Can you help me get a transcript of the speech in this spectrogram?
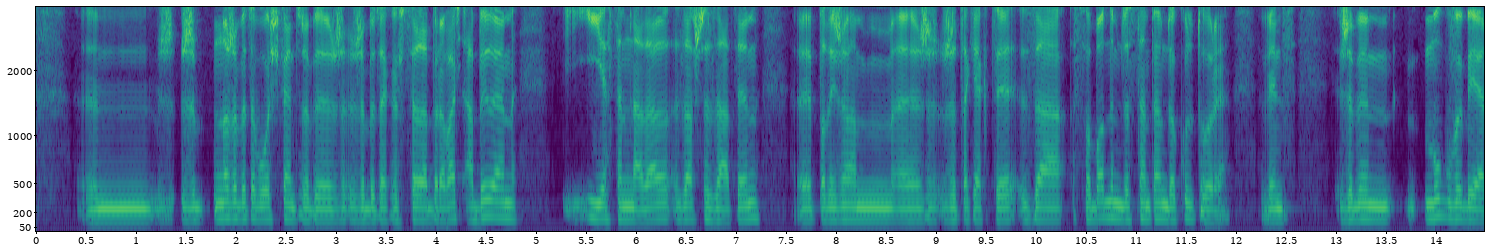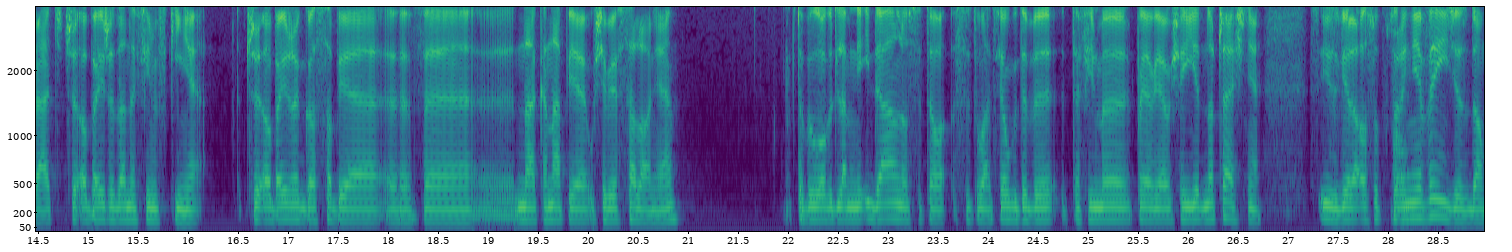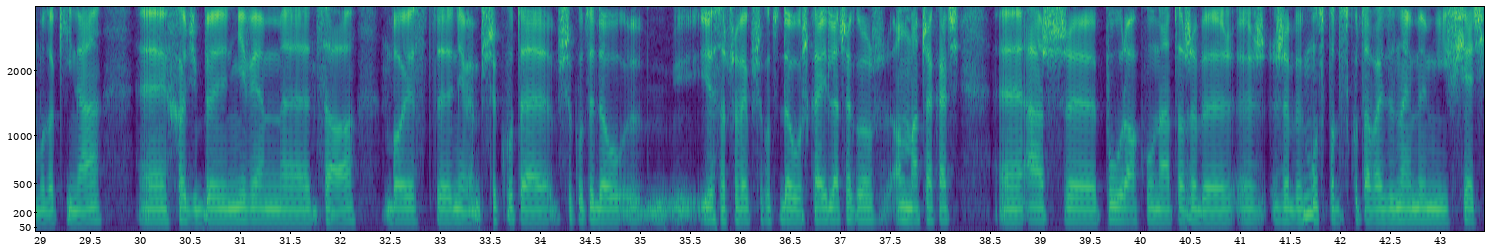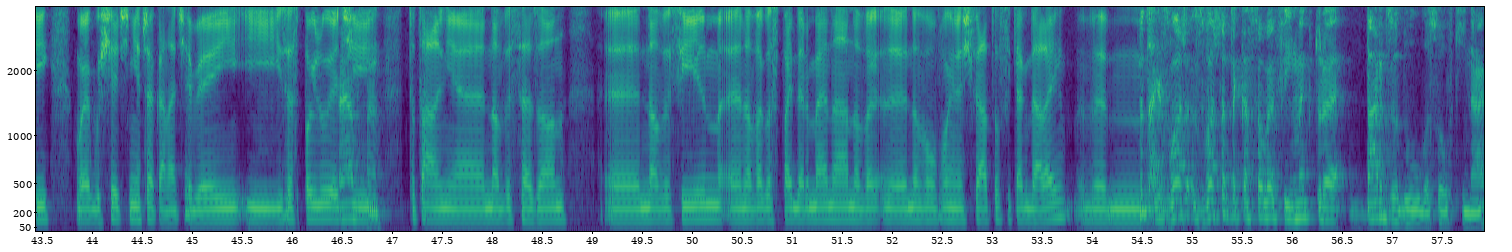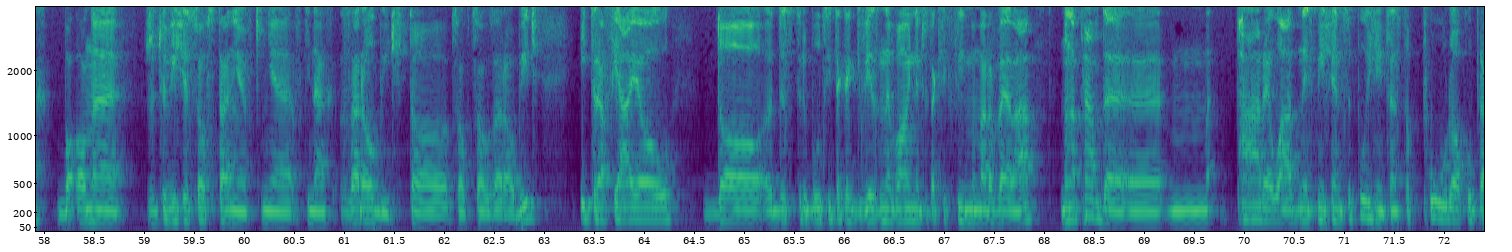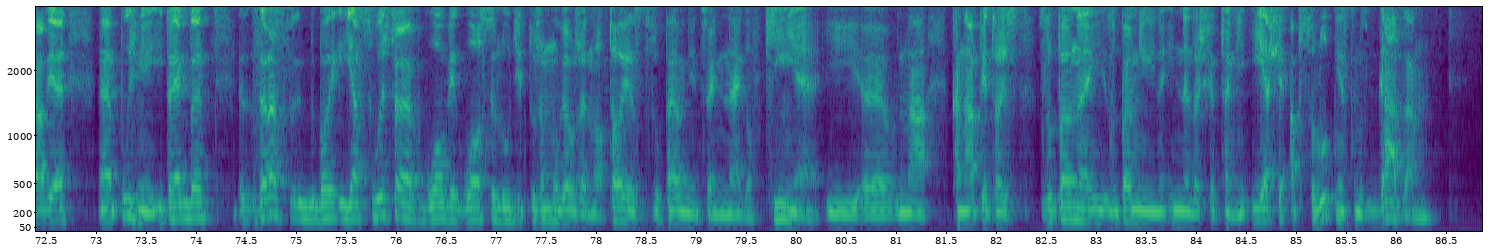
no żeby to było święte, żeby, żeby to jakoś celebrować, a byłem i jestem nadal zawsze za tym, e, podejrzewam, e, że, że tak jak ty, za swobodnym dostępem do kultury. Więc żebym mógł wybierać, czy obejrzę dany film w kinie, czy obejrzę go sobie w, na kanapie u siebie w salonie, to byłoby dla mnie idealną sytuacją, gdyby te filmy pojawiały się jednocześnie. Jest wiele osób, które no. nie wyjdzie z domu do kina, e, choćby nie wiem e, co, bo jest, e, nie wiem, przykute, przykuty do, jest to człowiek przykuty do łóżka i dlaczego on ma czekać aż pół roku na to, żeby, żeby móc podyskutować ze znajomymi w sieci, bo jakby sieć nie czeka na ciebie i, i zespoiluje ci totalnie nowy sezon, nowy film, nowego Spidermana, nowe, nową Wojnę Światów i tak dalej. No tak, zwłaszcza, zwłaszcza te kasowe filmy, które bardzo długo są w kinach, bo one rzeczywiście są w stanie w, kinie, w kinach zarobić to, co chcą zarobić i trafiają do dystrybucji, tak jak Gwiezdne Wojny, czy tak jak filmy Marvela, no naprawdę e, parę ładnych miesięcy później, często pół roku prawie e, później. I to jakby zaraz, bo ja słyszę w głowie głosy ludzi, którzy mówią, że no to jest zupełnie co innego. W kinie i e, na kanapie to jest zupełnie, zupełnie inne doświadczenie. I ja się absolutnie z tym zgadzam.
